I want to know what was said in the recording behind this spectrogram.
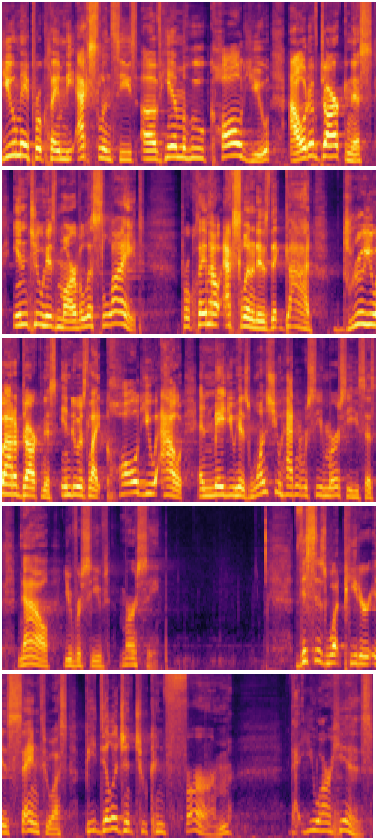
you may proclaim the excellencies of him who called you out of darkness into his marvelous light. Proclaim how excellent it is that God drew you out of darkness into his light, called you out, and made you his. Once you hadn't received mercy, he says, now you've received mercy. This is what Peter is saying to us be diligent to confirm that you are His.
